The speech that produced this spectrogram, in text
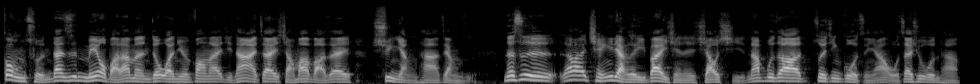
共存，但是没有把它们就完全放在一起，她还在想办法在驯养它这样子。那是大概前一两个礼拜以前的消息，那不知道最近过怎样，我再去问他。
